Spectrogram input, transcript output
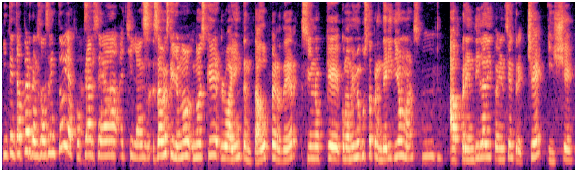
intenta perder su acento y acoplarse a- al chilango. Sabes que yo no, no es que lo haya intentado perder, sino que como a mí me gusta aprender idiomas, Ujú. aprendí la diferencia entre che y she.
